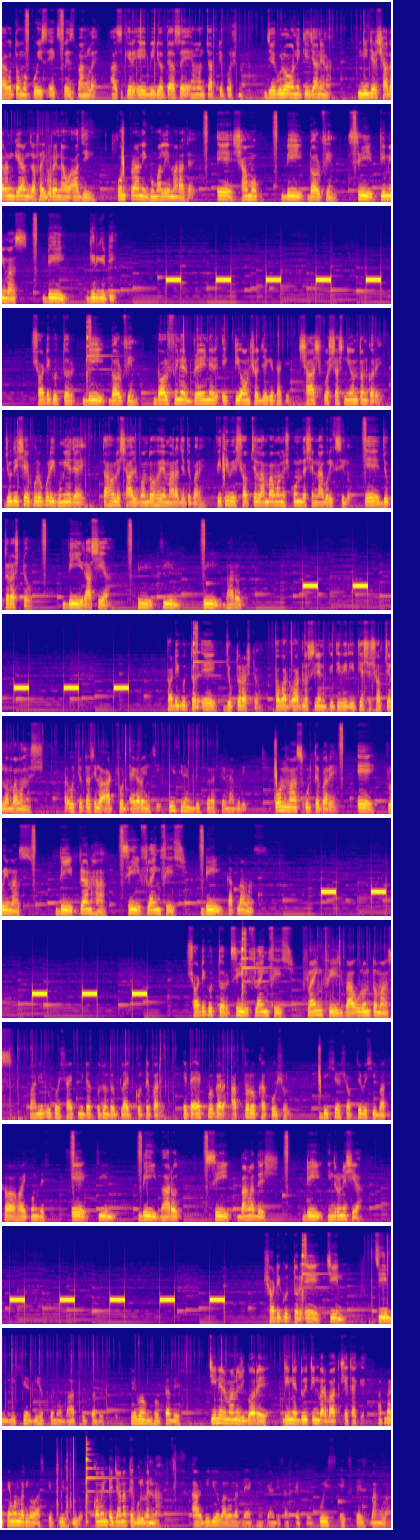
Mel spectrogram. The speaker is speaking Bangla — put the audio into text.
স্বাগতম কুইজ এক্সপ্রেস বাংলায়। আজকের এই ভিডিওতে আছে এমন চারটি প্রশ্ন, যেগুলো অনেকেই জানে না। নিজের সাধারণ জ্ঞান যাচাই করে নাও আজই। কোন প্রাণী ঘুমালেই মারা যায়? এ, শামুক, বি, ডলফিন, সি, তিমি মাছ, ডি, গিরগিটি। সঠিক উত্তর, বি, ডলফিন। ডলফিনের ব্রেইনের একটি অংশ জেগে থাকে। শ্বাস প্রশ্বাস নিয়ন্ত্রণ করে। যদি সে পুরোপুরি ঘুমিয়ে যায়, তাহলে শ্বাস বন্ধ হয়ে মারা যেতে পারে। পৃথিবীর সবচেয়ে লম্বা মানুষ কোন দেশের নাগরিক ছিল? এ, যুক্তরাষ্ট্র। B, Russia. সি, চীন। ডি, ভারত। সঠিক উত্তর এ, যুক্তরাষ্ট্র। রবার্ট ওয়াটলো ছিলেন পৃথিবীর ইতিহাসে সবচেয়ে লম্বা মানুষ। তার উচ্চতা ছিল আট ফুট এগারো ইঞ্চি। তিনি ছিলেন যুক্তরাষ্ট্রের নাগরিক? কোন মাছ উঠতে পারে? এ রুই মাছ B প্রাণহা C flying fish D কাতলা মাছ। সঠিক উত্তর C flying fish. Flying fish বা উড়ন্ত মাছ পানির উপর ষাট মিটার পর্যন্ত গ্লাইড করতে পারে। এটা এক প্রকার আত্মরক্ষা কৌশল। বিশ্বের সবচেয়ে বেশি ভাত খাওয়া হয় কোন দেশে? এ, চীন, B, Bharat, C, Bangladesh, D, Indonesia. সঠিক উত্তর এ, চীন। চীন বিশ্বের বৃহত্তম ভাত উৎপাদক এবং ভোক্তা দেশ। চীনের মানুষ গড়ে দিনে দুই, তিনবার ভাত খেয়ে থাকে। আপনার কেমন লাগল আজকের কুইজগুলো কমেন্টে জানাতে ভুলবেন না। আর ভিডিও ভালো লাগলে এখনই চ্যানেলটি সাবস্ক্রাইব করুন। Quiz express Bangla.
